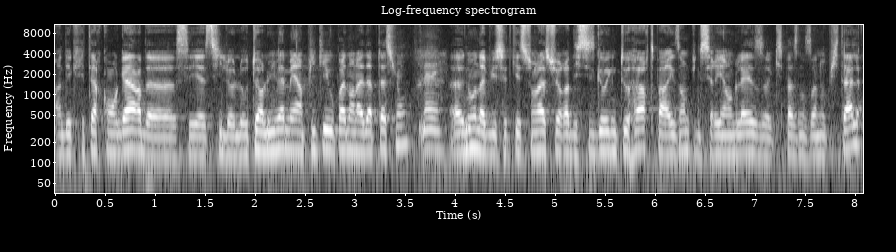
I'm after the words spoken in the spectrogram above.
un des critères qu'on regarde, euh, c'est si l'auteur lui-même est impliqué ou pas dans l'adaptation. Bah. Euh, nous, on a vu cette question-là sur This is Going to Hurt, par exemple, une série anglaise qui se passe dans un hôpital,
